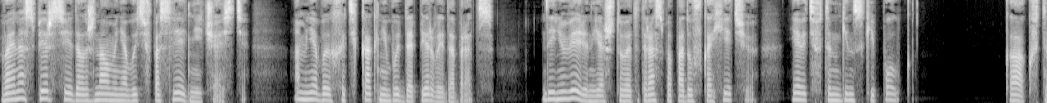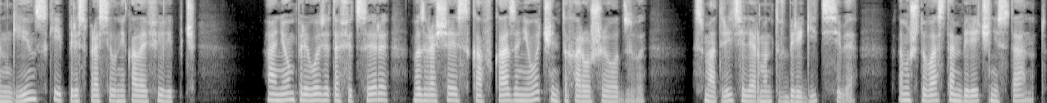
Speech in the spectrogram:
Война с Персией должна у меня быть в последней части, а мне бы хоть как-нибудь до первой добраться. Да и не уверен я, что в этот раз попаду в Кахетию. Я ведь в Тенгинский полк. «Как, в Тенгинский?» — переспросил Николай Филиппович. «О нем привозят офицеры, возвращаясь с Кавказа, не очень-то хорошие отзывы. Смотрите, Лермонтов, берегите себя, потому что вас там беречь не станут».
